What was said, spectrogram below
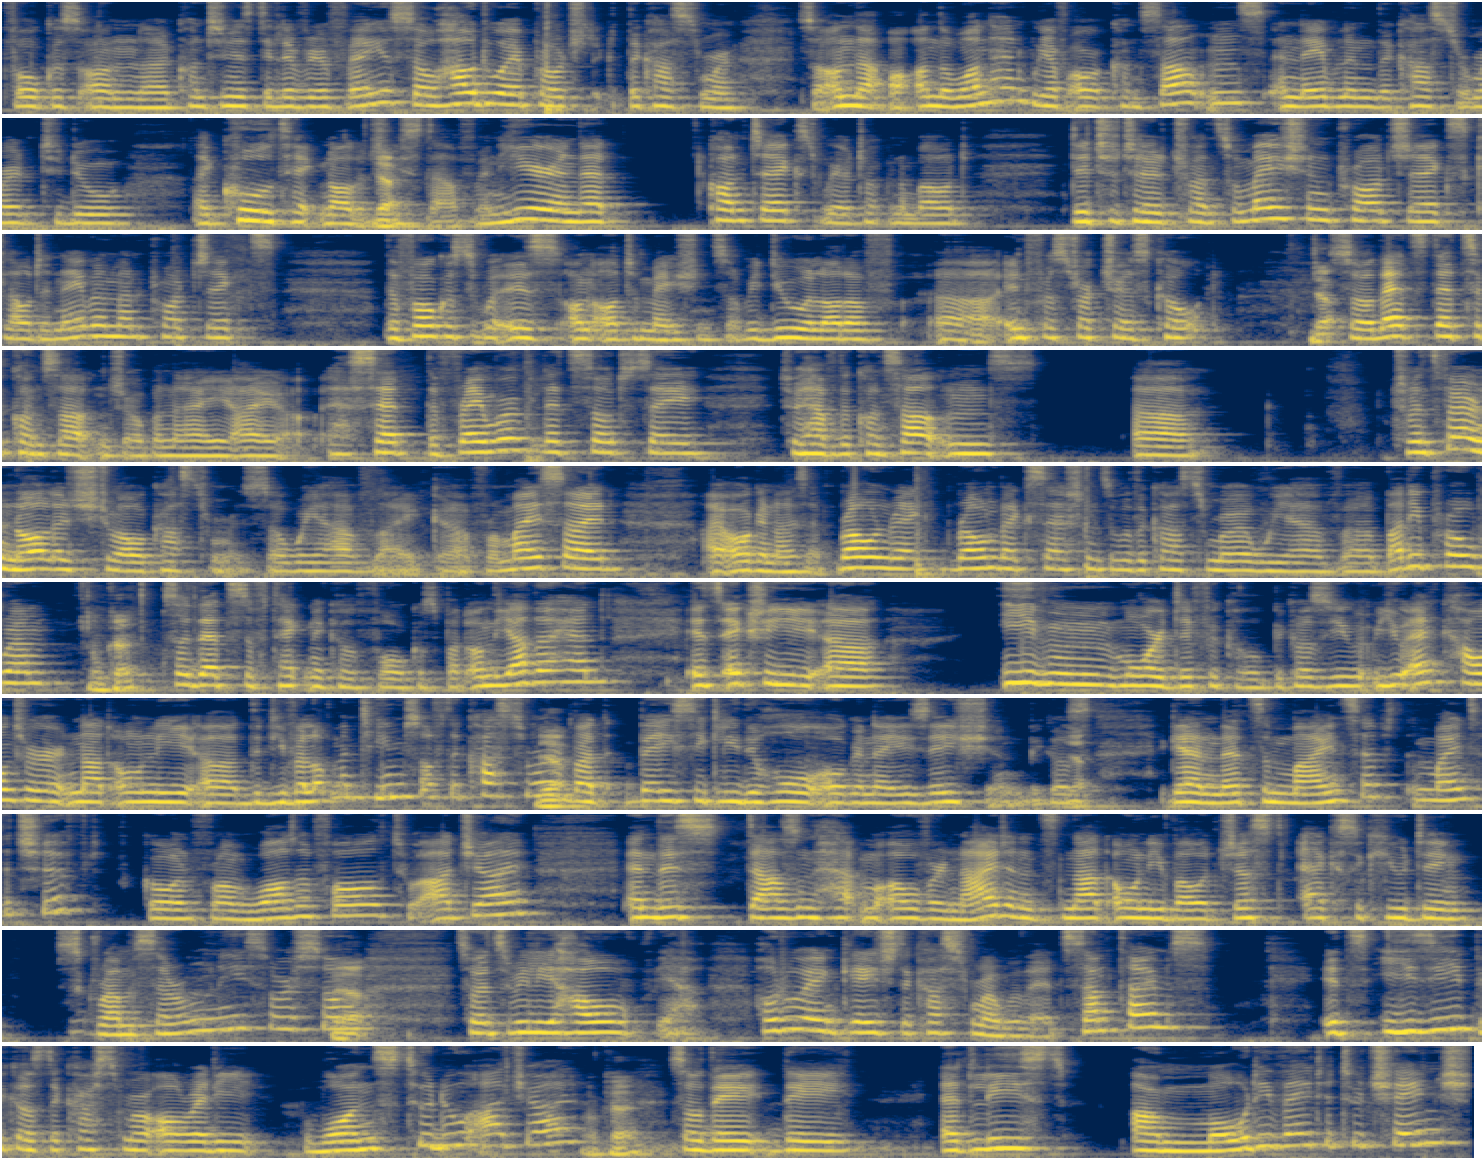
focus on uh, continuous delivery of value. So how do I approach the customer? So on the on the one hand, we have our consultants enabling the customer to do like cool technology Yeah. stuff. And here in that context, we are talking about digital transformation projects, cloud enablement projects. The focus is on automation. So we do a lot of uh, infrastructure as code. Yeah. So that's that's a consultant job, and I, I set the framework, let's so to say, to have the consultants uh, transfer knowledge to our customers. So we have like uh, from my side, I organize like brown bag, brown bag sessions with the customer. We have a buddy program. Okay. So that's the technical focus. But on the other hand, it's actually uh, even more difficult because you you encounter not only uh, the development teams of the customer, Yeah. but basically the whole organization. Because again, that's a mindset mindset shift going from waterfall to agile, and this doesn't happen overnight. And it's not only about just executing Scrum ceremonies or so. Yeah. So it's really how yeah how do I engage the customer with it? Sometimes it's easy because the customer already wants to do agile Okay. so they they at least are motivated to change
